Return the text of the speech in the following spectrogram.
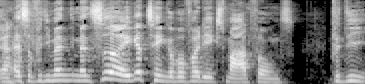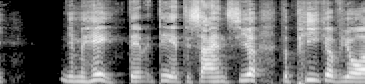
ja. Altså, fordi man, man sidder ikke og tænker, hvorfor er de ikke smartphones? Fordi, jamen hey, det, det er det, han siger, the peak of your,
